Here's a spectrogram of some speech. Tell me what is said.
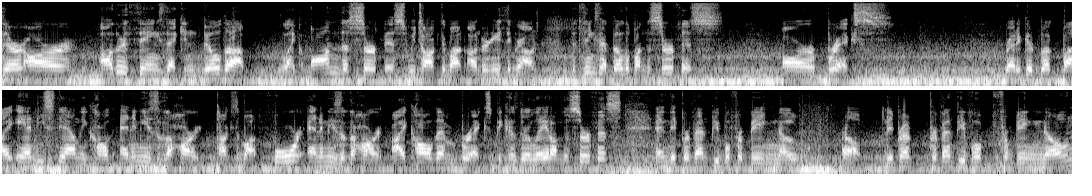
there are other things that can build up, like on the surface. We talked about underneath the ground. The things that build up on the surface are bricks, read a good book by Andy Stanley called Enemies of the Heart. Talks about four enemies of the heart. I call them bricks because they're laid on the surface and they prevent people from being known. Oh, they pre- prevent people from being known.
